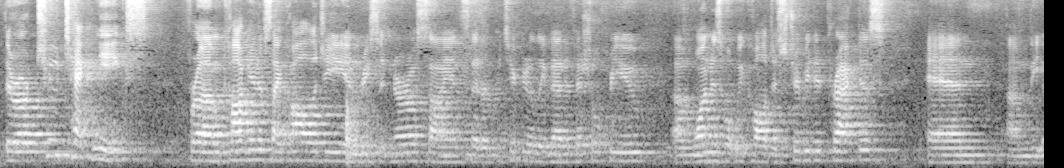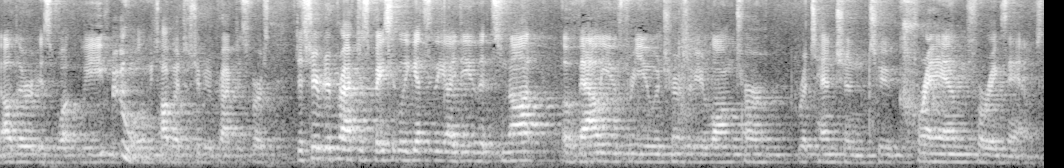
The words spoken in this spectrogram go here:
There are two techniques from cognitive psychology and recent neuroscience that are particularly beneficial for you. Um, one is what we call distributed practice, and um, the other is what we, well, let me talk about distributed practice first. Distributed practice basically gets the idea that it's not of value for you in terms of your long term retention to cram for exams.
